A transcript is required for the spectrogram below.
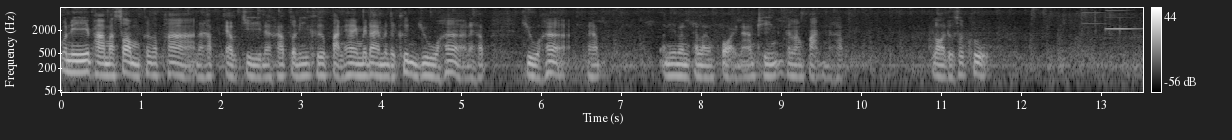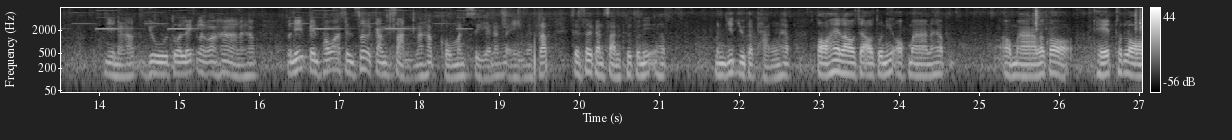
วันนี้พามาซ่อมเครื่องซักผ้านะครับ LG นะครับ ตัวนี้คือปั่นแห้งไม่ได้มันจะขึ้น U5 นะครับ U5 นะครับ อันนี้มันกำลังปล่อยน้ำทิ้งกำลังปั่นนะครับ รอดูสักครู่ นี่นะครับ U ตัวเล็กแล้วก็ 5 นะครับ ตัวนี้เป็นเพราะว่าเซ็นเซอร์กันสั่นนะครับ ของมันเสียนั่นเองนะครับ เซ็นเซอร์กันสั่นคือตัวนี้ครับ มันยึดอยู่กับถังนะครับ ต่อให้เราจะเอาตัวนี้ออกมานะครับ เอามาแล้วก็เทสทดลอง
